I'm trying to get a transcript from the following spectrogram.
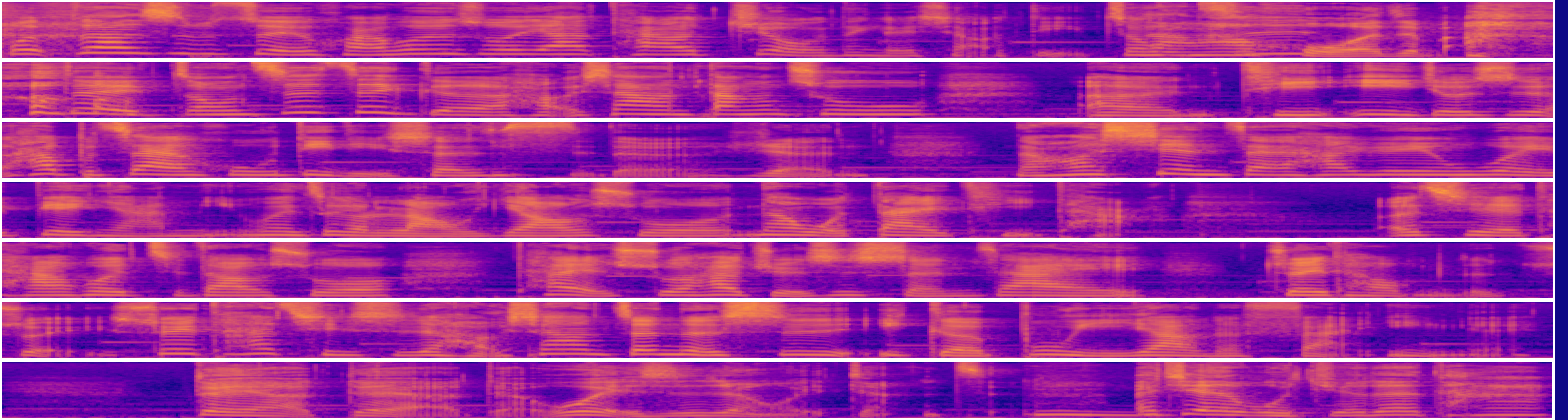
我不知道是不是最坏，或者说要他要救那个小弟，总让他之活着吧。对，总之这个好像当初呃提议就是他不在乎弟弟生死的人，然后现在他愿意为卞雅敏为这个老妖说，那我代替他，而且他会知道说，他也说他觉得是神在追讨我们的罪，所以他其实好像真的是一个不一样的反应，哎，对啊，对啊，对啊，我也是认为这样子。嗯而且我觉得他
